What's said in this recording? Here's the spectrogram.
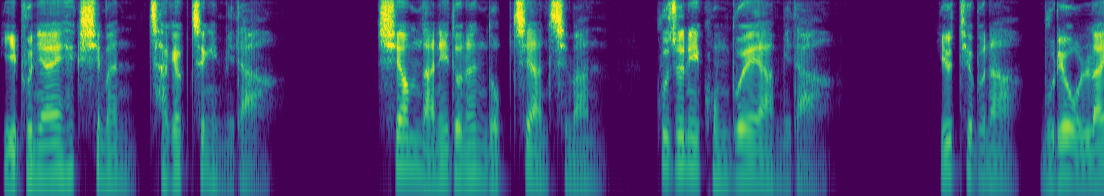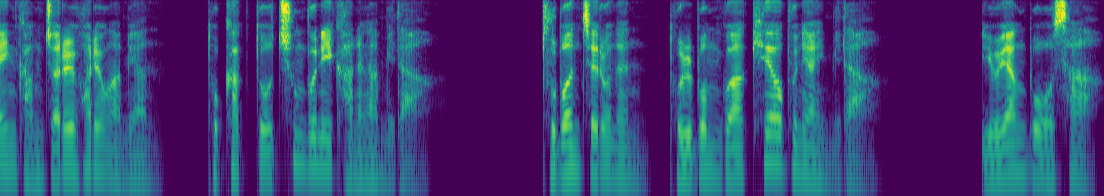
이 분야의 핵심은 자격증입니다. 시험 난이도는 높지 않지만 꾸준히 공부해야 합니다. 유튜브나 무료 온라인 강좌를 활용하면 독학도 충분히 가능합니다. 두 번째로는 돌봄과 케어 분야입니다. 요양보호사,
